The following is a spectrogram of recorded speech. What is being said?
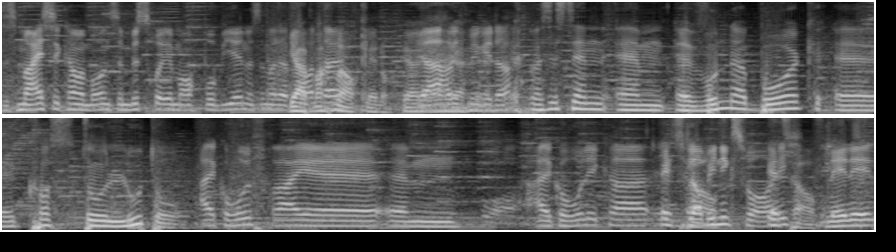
das meiste kann man bei uns im Bistro eben auch probieren, das ist immer der ja, Vorteil. machen wir auch gleich noch. Ja, habe ich mir gedacht. Was ist denn ähm, äh, Wunderburg äh, Costoluto? Alkoholfreie ähm, Alkoholiker ist, Jetzt glaube ich, nichts für Jetzt euch. hör auf. Nee, nee,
